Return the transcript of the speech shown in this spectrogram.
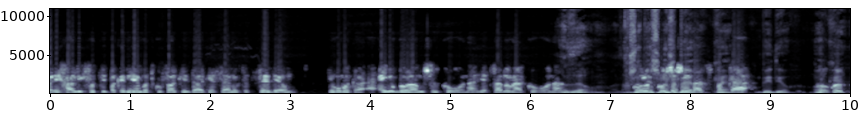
ואני חייב לקפוץ טיפה קדימה בתקופה, כי זה רק יעשה לנו קצת סדר, תראו מה קרה, היינו בעולם של קורונה, יצאנו מהקורונה. זהו, אז עכשיו כל, יש כל משבר. האספקה, כן, בדיוק. כל, אוקיי. כל,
